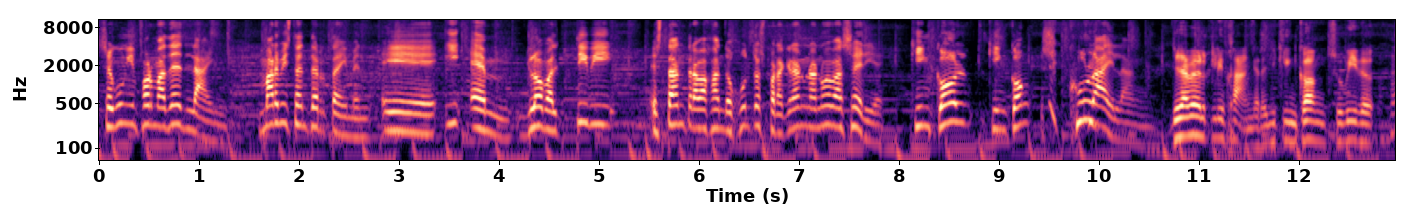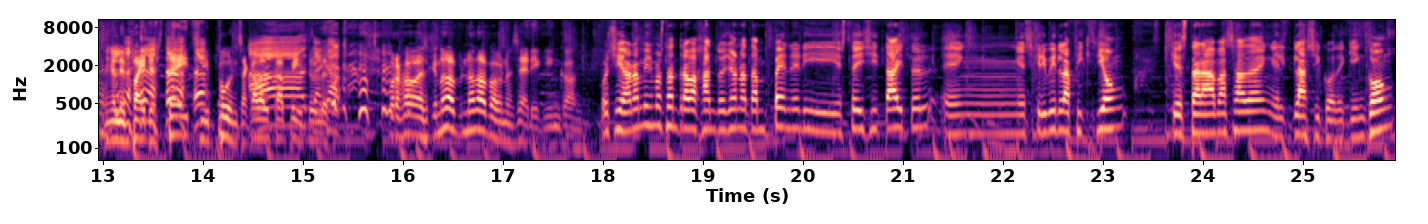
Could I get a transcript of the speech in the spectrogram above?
según informa Deadline. Marvista Entertainment e IM Global TV están trabajando juntos para crear una nueva serie, King Kong, King Kong School Island. Yo ya veo el cliffhanger, allí King Kong subido en el Empire State y pum, se acaba Ah, el capítulo. Por favor, es que no, no da para una serie King Kong. Pues sí, ahora mismo están trabajando Jonathan Penner y Stacy Title en escribir la ficción que estará basada en el clásico de King Kong.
